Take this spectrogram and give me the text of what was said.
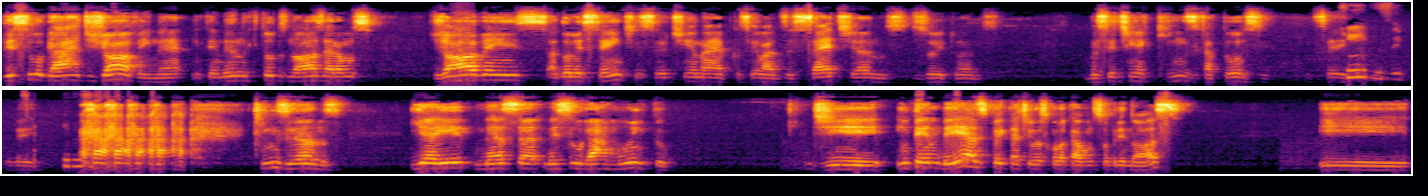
desse lugar de jovem, né? Entendendo que todos nós éramos jovens, adolescentes. Eu tinha na época, sei lá, 17 anos, 18 anos. Você tinha 15, 14, não sei. 15. 15 anos. E aí, nessa, nesse lugar muito de entender as expectativas que colocavam sobre nós e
